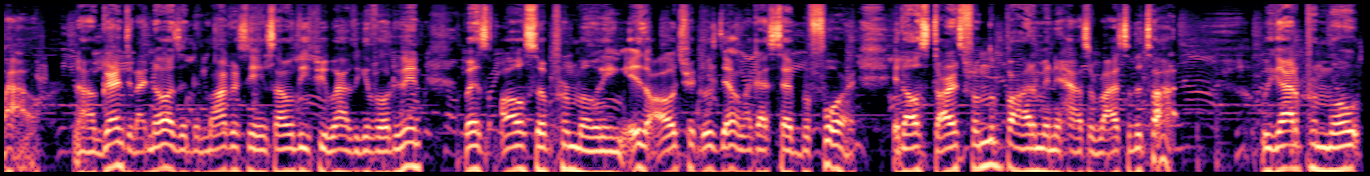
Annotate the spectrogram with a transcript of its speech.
wow. Now, granted, I know as a democracy and some of these people have to get voted in, but it's also promoting, it all trickles down. Like I said before, it all starts from the bottom and it has to rise to the top. We got to promote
